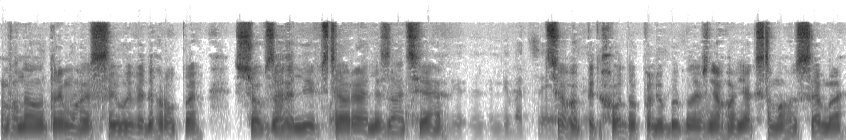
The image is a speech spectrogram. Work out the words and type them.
вона отримує сили від групи, що взагалі вся реалізація цього підходу полюби ближнього як самого себе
